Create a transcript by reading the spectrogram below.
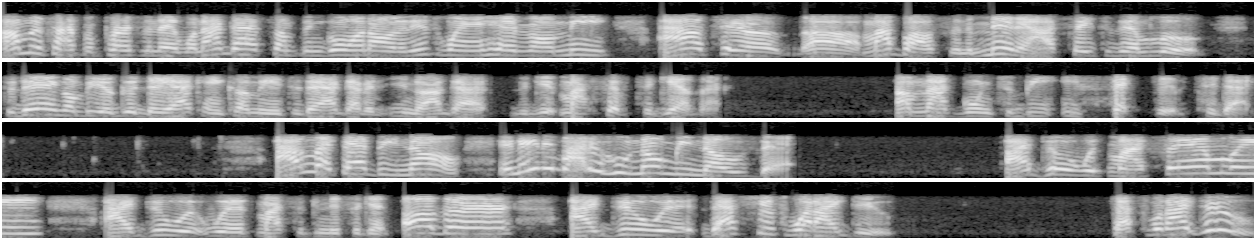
I'm the type of person that when I got something going on and it's weighing heavy on me, I'll tell uh, my boss in a minute. I say to them, look, today ain't gonna be a good day. I can't come in today. I gotta, you know, I got to get myself together. I'm not going to be effective today. I let that be known, and anybody who know me knows that. I do it with my family. I do it with my significant other. I do it. That's just what I do. That's what I do.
